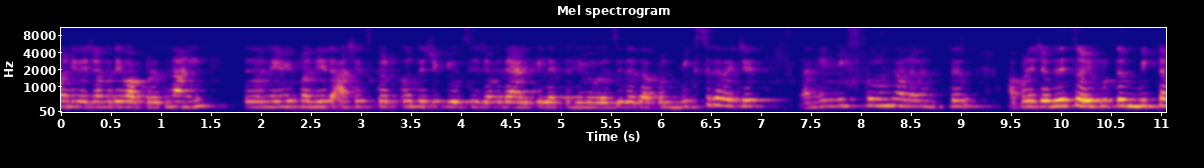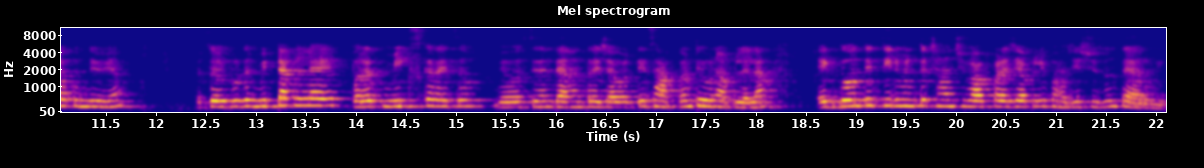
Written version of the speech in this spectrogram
पनीर याच्यामध्ये वापरत नाही. तर हे मी पनीर असेच कट करून त्याचे क्यूब्स ह्याच्यामध्ये ॲड केले आहेत. तर हे व्यवस्थित आता आपण मिक्स करायचे आहेत. आणि हे मिक्स करून झाल्यानंतर आपण याच्यामध्ये चवीपुरतं मीठ टाकून देऊया. तर चवीपुरतं मीठ टाकलेलं आहे. परत मिक्स करायचं व्यवस्थित. आणि त्यानंतर याच्यावरती झाकण ठेवून आपल्याला एक दोन ते तीन मिनटं छानशी वाफ काढायची आपली भाजी शिजून तयार होईल.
